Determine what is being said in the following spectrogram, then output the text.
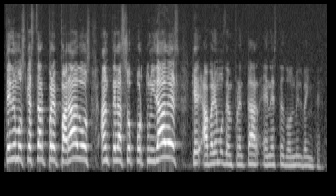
Tenemos que estar preparados ante las oportunidades que habremos de enfrentar en este 2020.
